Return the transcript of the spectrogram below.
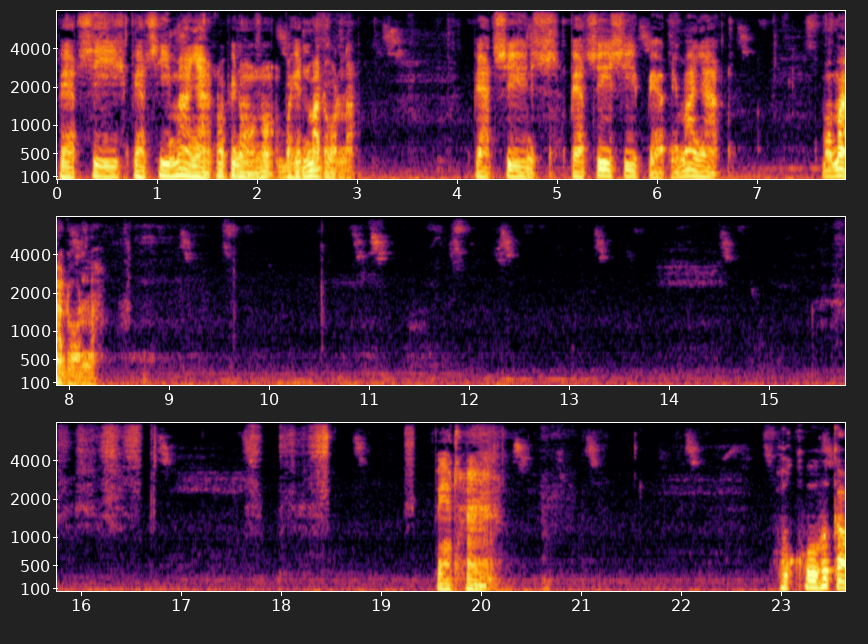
แปดสี่แปดสี่มายากเนาะพี่น้องเนาะบ่เห็นมาโดนละแปดสี่แปดสี่สี่แปดนี่มายากบ่มาโดนละ แปดห้าหกคู่คือเก่า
